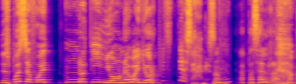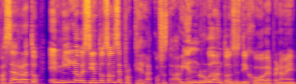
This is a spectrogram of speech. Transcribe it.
Después se fue un ratillo a Nueva York, pues, ya sabes, ¿no? A pasar el rato. A pasar rato en 1911 porque la cosa estaba bien ruda, entonces dijo, a ver, espérame,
